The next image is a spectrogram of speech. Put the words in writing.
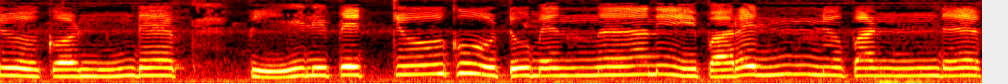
കൊണ്ട് പീലി പെറ്റു കൂട്ടുമെന്ന് നീ പറഞ്ഞു പണ്ട്.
